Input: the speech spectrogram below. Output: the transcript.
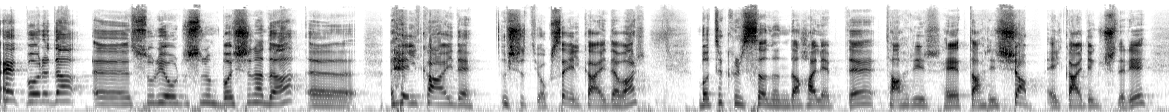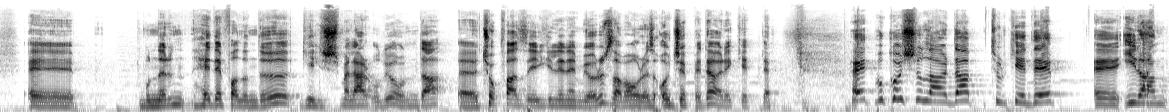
Evet bu arada e, Suriye ordusunun başına da e, El-Kaide, IŞİD yoksa El-Kaide var. Batı kırsalında Halep'te Tahrir, Heyet Tahrir Şam, El-Kaide güçleri e, bunların hedef alındığı gelişmeler oluyor. Onu da e, çok fazla ilgilenemiyoruz ama orası o cephede hareketli. Evet bu koşullarda Türkiye'de e, İran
